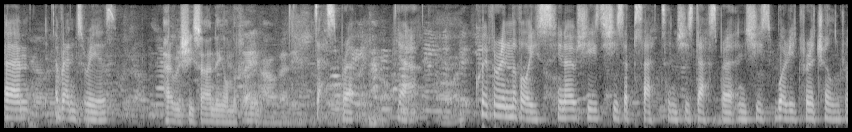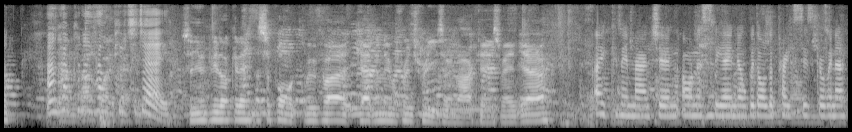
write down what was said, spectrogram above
Um, a rent arrears. How was she sounding on the phone? Desperate, yeah. Quiver in the voice, you know, she's, she's upset and she's desperate and she's worried for her children. And how can I help you today? So you'd be looking into support with uh, getting a new fridge freezer in that case, mate, yeah? I can imagine, honestly, I know with all the prices going up.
